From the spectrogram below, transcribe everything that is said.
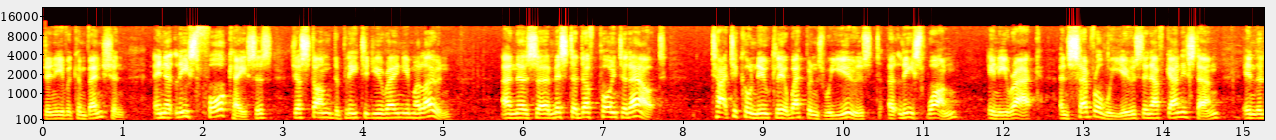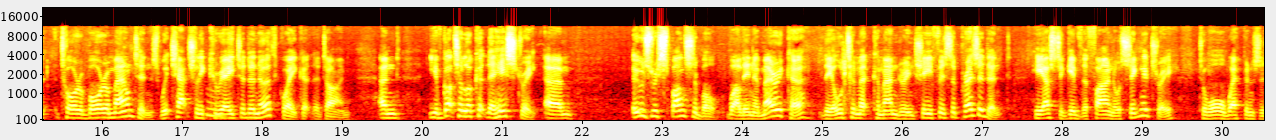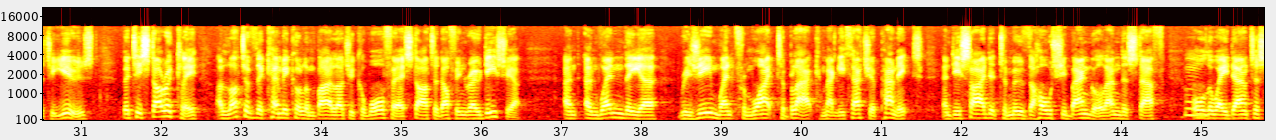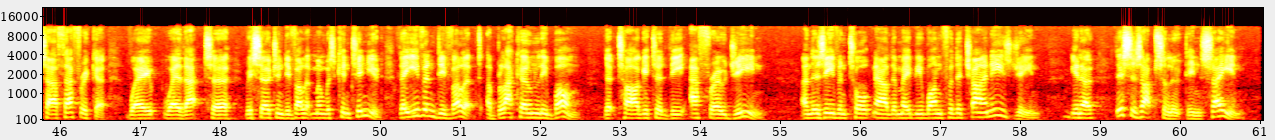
Geneva Convention in at least four cases just on depleted uranium alone. And as uh, Mr. Duff pointed out, tactical nuclear weapons were used, at least one in Iraq, and several were used in Afghanistan in the Tora Bora Mountains, which actually mm. created an earthquake at the time. And you've got to look at the history. Um, who's responsible? Well, in America, the ultimate commander in chief is the president. He has to give the final signatory to all weapons that are used. But historically, a lot of the chemical and biological warfare started off in Rhodesia. And, and when the uh, regime went from white to black, Maggie Thatcher panicked and decided to move the whole shebangle and the staff mm. all the way down to South Africa, where, where that uh, research and development was continued. They even developed a black only bomb that targeted the Afro gene. And there's even talk now there may be one for the Chinese gene. You know, this is absolute insane.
